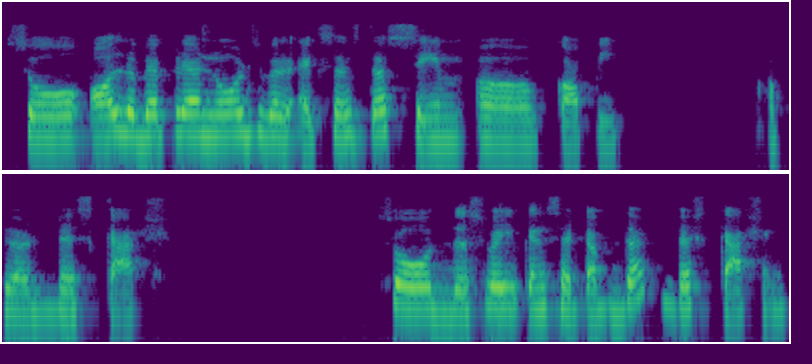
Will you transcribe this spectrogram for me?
So all the web player nodes will access the same uh, copy of your disk cache so this way you can set up the disk caching.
